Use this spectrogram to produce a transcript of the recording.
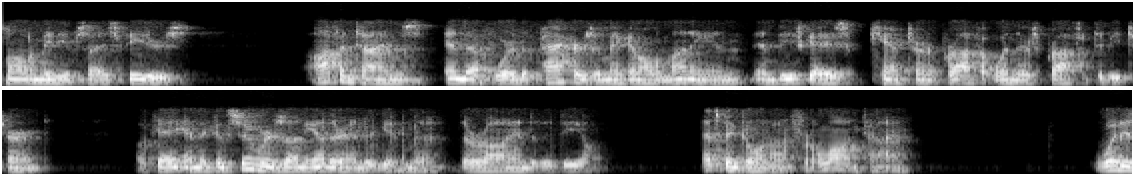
small to medium sized feeders, oftentimes end up where the packers are making all the money and, and these guys can't turn a profit when there's profit to be turned. Okay. And the consumers on the other end are getting the, the raw end of the deal. That's been going on for a long time. What has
